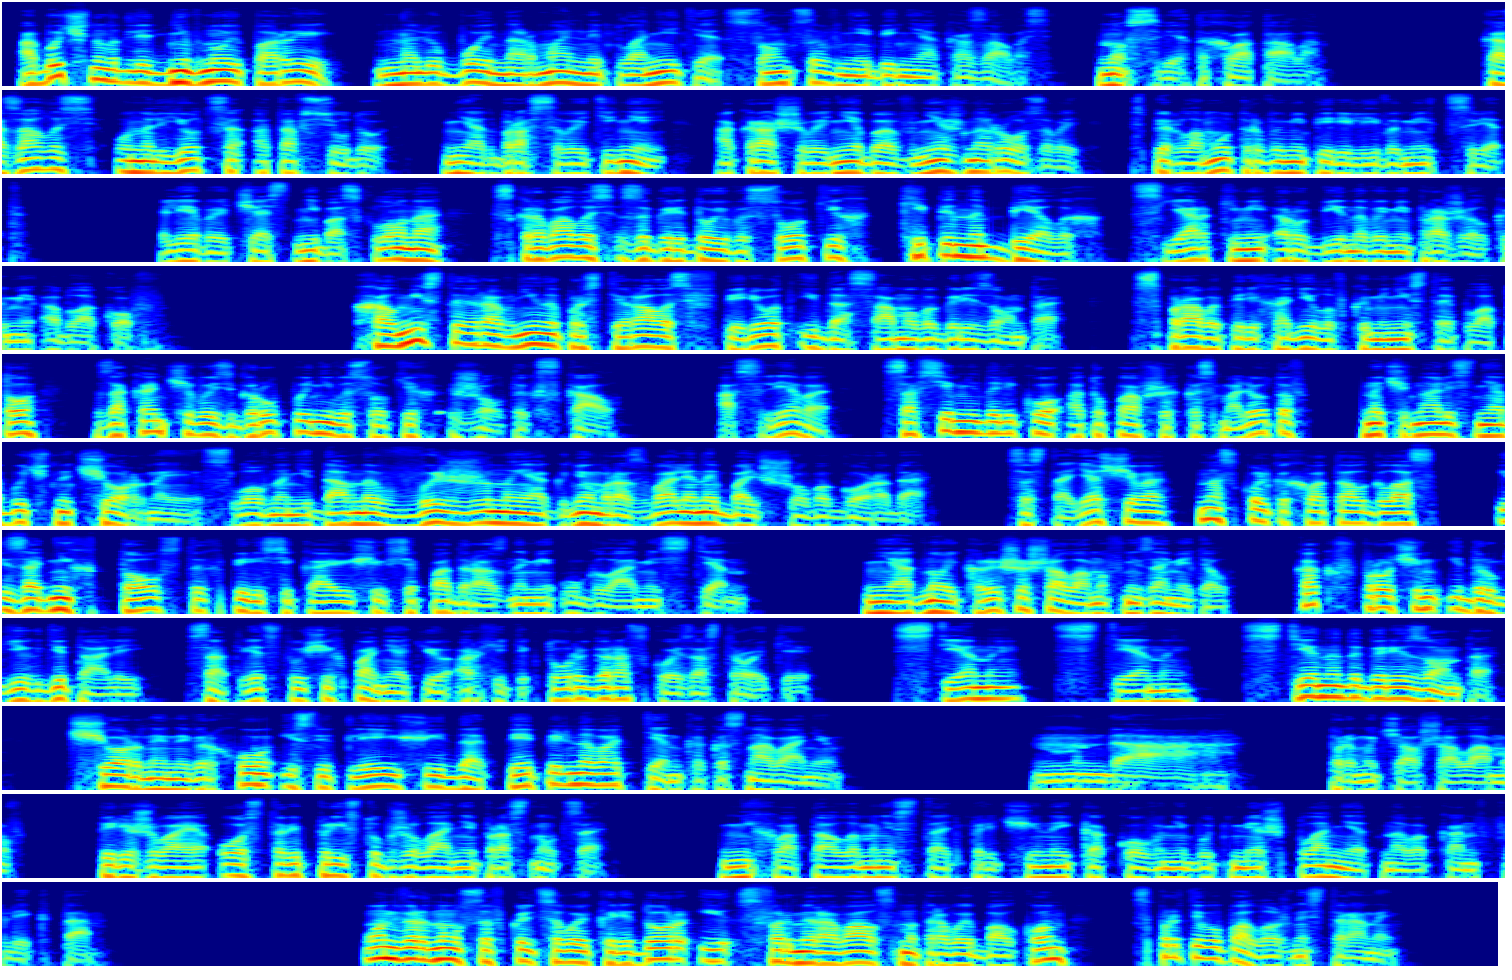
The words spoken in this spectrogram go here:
Обычного для дневной поры на любой нормальной планете солнца в небе не оказалось, но света хватало. Казалось, он льется отовсюду, не отбрасывая теней, окрашивая небо в нежно-розовый, с перламутровыми переливами цвет. Левая часть небосклона скрывалась за грядой высоких, кипенно-белых, с яркими рубиновыми прожилками облаков. Холмистая равнина простиралась вперед и до самого горизонта. Справа переходила в каменистое плато, заканчиваясь группой невысоких желтых скал. А слева, совсем недалеко от упавших космолетов, начинались необычно черные, словно недавно выжженные огнем развалины большого города, состоящего, насколько хватал глаз, из одних толстых, пересекающихся под разными углами стен. Ни одной крыши Шаламов не заметил, как, впрочем, и других деталей, соответствующих понятию архитектуры городской застройки. Стены, стены, стены до горизонта, черные наверху и светлеющие до пепельного оттенка к основанию. «Мда», — промычал Шаламов, переживая острый приступ желания проснуться. Не хватало мне стать причиной какого-нибудь межпланетного конфликта. Он вернулся в кольцевой коридор и сформировал смотровой балкон с противоположной стороны.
